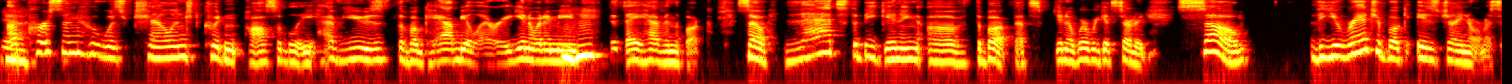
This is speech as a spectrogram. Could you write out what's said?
Yeah. a person who was challenged couldn't possibly have used the vocabulary, you know what I mean, Mhm. that they have in the book. So that's the beginning of the book. That's, you know, where we get started. So the Urantia book is ginormous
